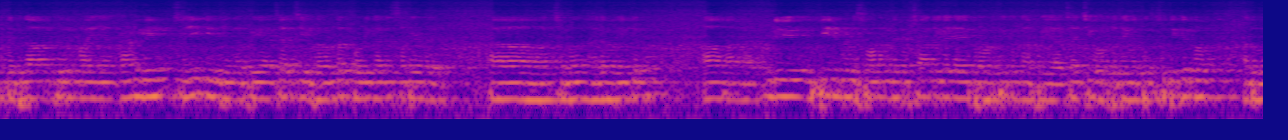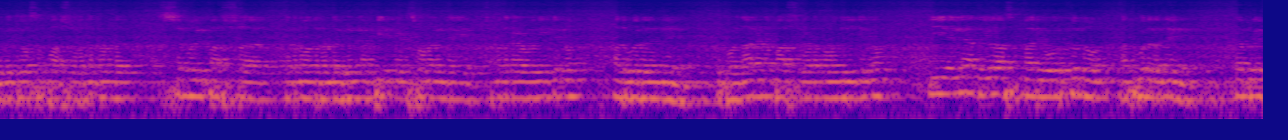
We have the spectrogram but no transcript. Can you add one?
എന്റെ പിതാവിനുമായി ഞാൻ കാണുകയും സ്നേഹിക്കുകയും ചെയ്യുന്ന പ്രിയ അച്ചാച്ചി ഇവിടെ കോഴിക്കാല സഭയുടെ ചുമതല വഹിക്കുന്നു ആ, സോണിന്റെ രക്ഷാധികാരിയായി പ്രവർത്തിക്കുന്ന പ്രിയ അച്ചാച്ചി ഓർത്ത് ദൈവത്തെ സ്തുതിക്കുന്നു. അതുപോലെ ജോസഫ് പാസ്റ്റർ വന്നിട്ടുണ്ട്. ശമുൽ പാസ്റ്റർ കടന്നു വന്നിട്ടുണ്ട് ഇവരെല്ലാം സോണിന്റെ ചുമതല വഹിക്കുന്നു അതുപോലെ തന്നെ ഇപ്പോൾ നാരായണ പാസ്റ്റർ കടന്നു വന്നിരിക്കുന്നു ഈ എല്ലാ ദേവദാസന്മാരെ ഓർക്കുന്നു. അതുപോലെ തന്നെ ഡബ്ല്യു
